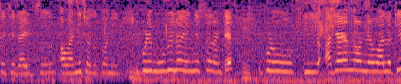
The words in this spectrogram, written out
చేసే రైట్స్ అవన్నీ చదువుకొని. ఇప్పుడు ఈ మూవీలో ఏం చేస్తారంటే మ్మ్. ఇప్పుడు ఈ అన్యాయంగా ఉండే వాళ్ళకి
